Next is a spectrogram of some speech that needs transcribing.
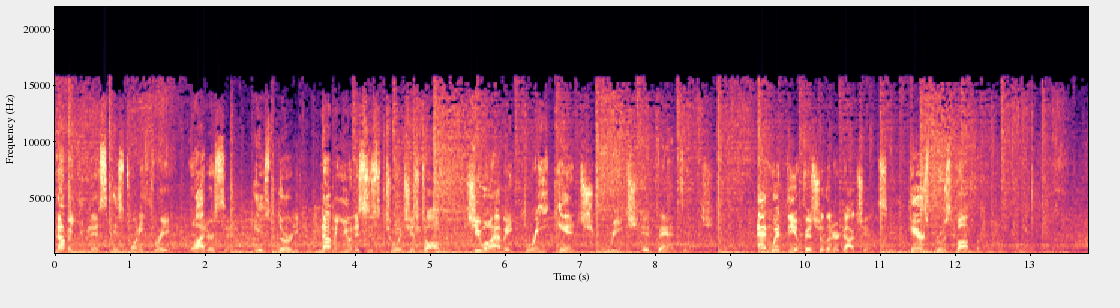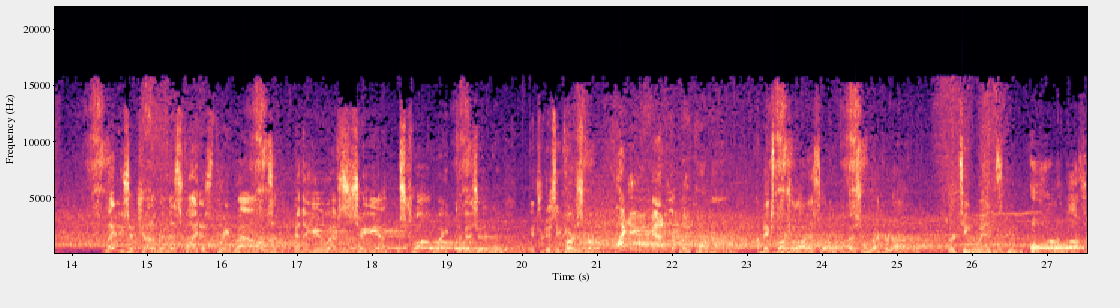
Namajunas is 23. Waterson is 30. Namajunas is two inches taller. She will have a three-inch reach advantage. And with the official introductions, here's Bruce Buffer. Ladies and gentlemen, this fight is three rounds in the UFC strawweight division. Introducing first, fighting out of the blue corner, a mixed martial artist holding a professional record of 13 wins, 4 losses.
